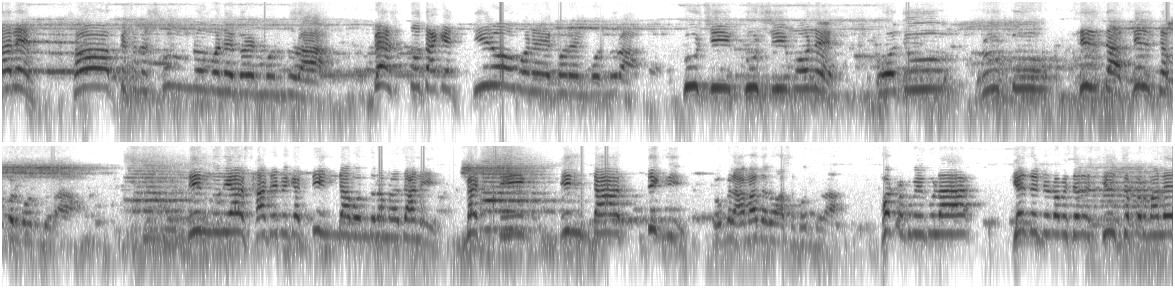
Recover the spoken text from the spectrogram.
জানেন, সব কিছুকে শূন্য মনে করেন বন্ধুরা। ব্যস্ততাকে দৃঢ় মনে করেন বন্ধুরা। খুশি খুশি মনে। অজু, রুকু সিলসা সিলচক্কর বন্ধুরা। তিন দুনিয়ার সার্টিফিকেট তিনটা বন্ধুরা আমরা জানি। ম্যাট্রিক ইন্টার ডিগ্রি ওগুলো আমাদেরও আছে বন্ধুরা। ফটোকপি গুলা গেজেটেড অফিসারের সিল পেপার মালে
